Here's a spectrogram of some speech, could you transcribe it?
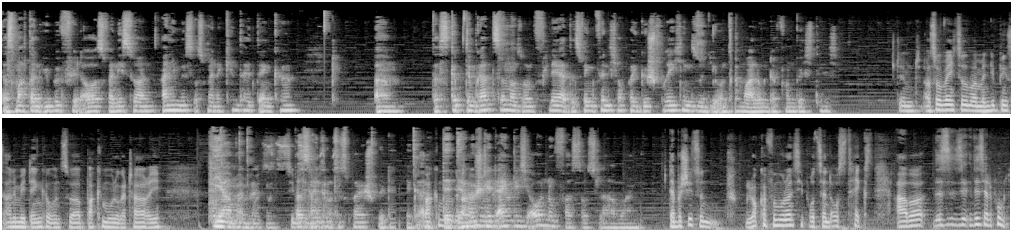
Das macht dann übel viel aus. Wenn ich so an Animes aus meiner Kindheit denke, ähm, das gibt dem Ganzen immer so ein Flair. Deswegen finde ich auch bei Gesprächen so die Untermalung davon wichtig. Stimmt. Also, wenn ich so an mein Lieblingsanime denke, und zwar Bakemonogatari. Ja, Mann, das ist ein gutes Beispiel. Bakemonogatari- Der, der besteht eigentlich auch nur fast aus Labern. Der besteht so ein- locker 95% aus Text. Aber das ist, das ist ja der Punkt.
